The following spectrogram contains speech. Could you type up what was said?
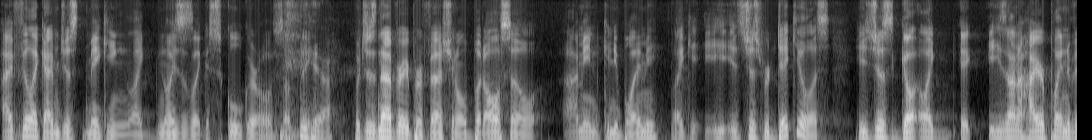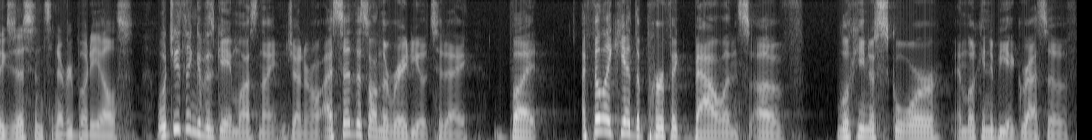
I feel like I'm just making like noises like a schoolgirl or something, Yeah. which is not very professional. But also, I mean, can you blame me? Like, he, it's just ridiculous. He's just go like it, he's on a higher plane of existence than everybody else. What do you think of his game last night in general? I said this on the radio today, but I feel like he had the perfect balance of looking to score and looking to be aggressive,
